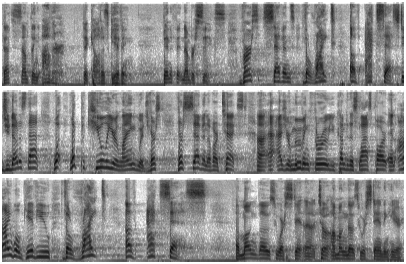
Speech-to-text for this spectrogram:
that's something other that god is giving benefit number six verse seven's the right of access. Did you notice that? What, what peculiar language. Verse, verse 7 of our text, uh, as you're moving through, you come to this last part, and I will give you the right of access among those who are, sta- uh, to, among those who are standing here.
